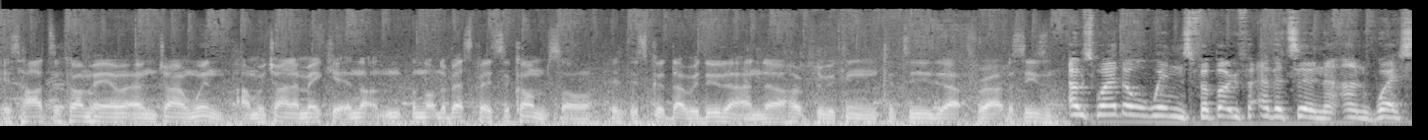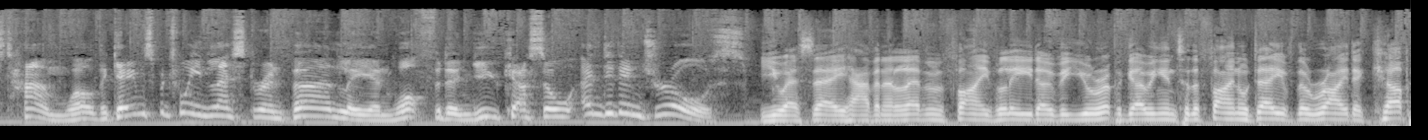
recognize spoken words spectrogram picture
it's hard to come here and try and win, and we're trying to make it not, not the best place to come. So it's good that we do that, and uh, hopefully we can continue that throughout the season. Elsewhere, there were wins for both Everton and West Ham, while the games between Leicester and Burnley and Watford and Newcastle ended in draws. USA have an 11 5 lead over Europe going into the final day of the Ryder Cup.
